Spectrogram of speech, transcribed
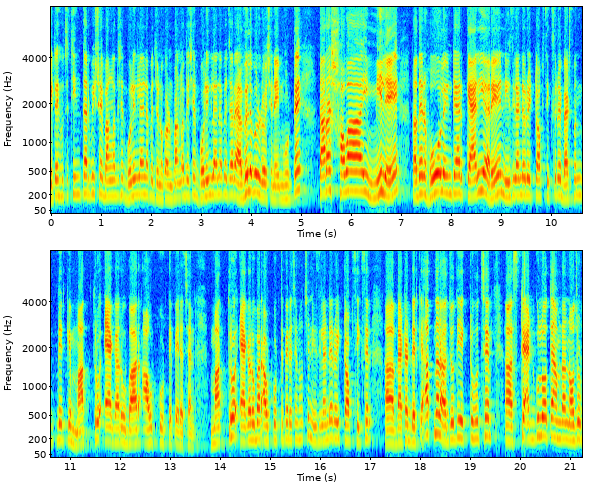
এটাই হচ্ছে চিন্তার বিষয় বাংলাদেশের বোলিং লাইন আপের জন্য। কারণ বাংলাদেশের বোলিং লাইন আপে যারা অ্যাভেলেবল রয়েছেন এই মুহূর্তে, তারা সবাই মিলে তাদের হোল এন্টায়ার ক্যারিয়ারে নিউজিল্যান্ডের ওই টপ সিক্সের ব্যাটসম্যানদেরকে মাত্র এগারো বার আউট করতে পেরেছেন। মাত্র এগারো বার আউট করতে পেরেছেন হচ্ছে নিউজিল্যান্ডের ওই টপ সিক্সের ব্যাটারদেরকে আপনারা যদি একটু হচ্ছে স্ট্যাটগুলোতে আমরা নজর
